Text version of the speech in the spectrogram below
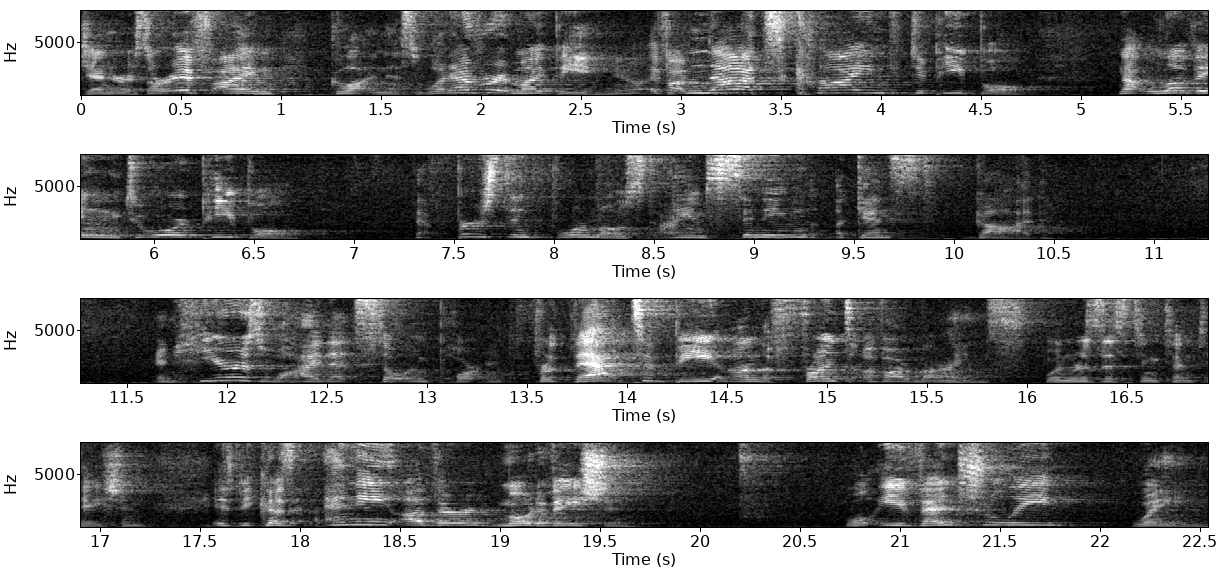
generous, or if I'm gluttonous, whatever it might be, you know, if I'm not kind to people, not loving toward people, that first and foremost, I am sinning against God. And here's why that's so important. For that to be on the front of our minds when resisting temptation is because any other motivation will eventually wane.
